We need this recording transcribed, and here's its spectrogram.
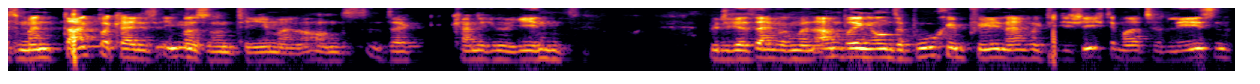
also meine Dankbarkeit ist immer so ein Thema und da kann ich nur jeden, würde ich jetzt einfach mal anbringen, unser Buch empfehlen, einfach die Geschichte mal zu lesen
